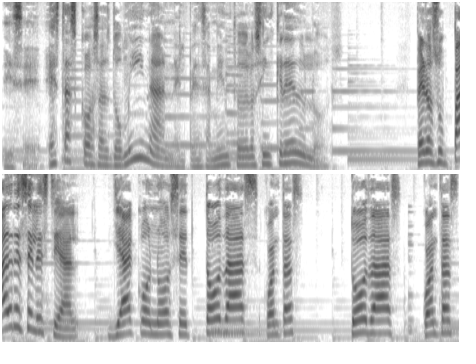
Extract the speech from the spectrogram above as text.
Dice, estas cosas dominan el pensamiento de los incrédulos. Pero su Padre Celestial ya conoce todas, ¿cuántas? Todas, ¿cuántas?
